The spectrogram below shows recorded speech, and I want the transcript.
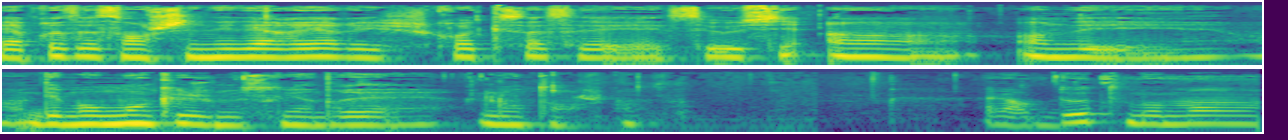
et après ça s'est enchaîné derrière et je crois que ça c'est, c'est aussi un, un, des, des moments que je me souviendrai longtemps, je pense. Alors d'autres moments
